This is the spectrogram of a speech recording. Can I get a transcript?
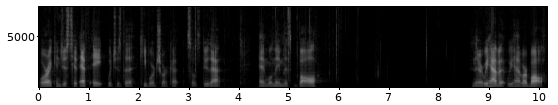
or I can just hit F8, which is the keyboard shortcut. So let's do that. And we'll name this ball. And there we have it. We have our ball.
